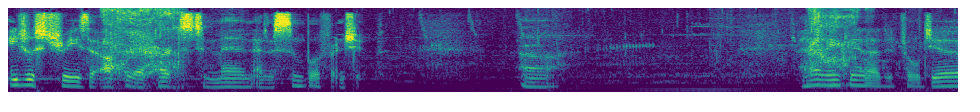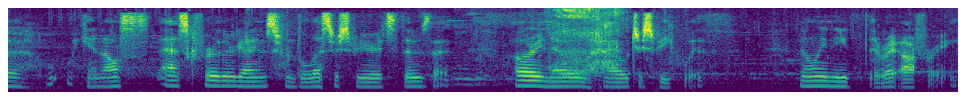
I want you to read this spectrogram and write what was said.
ageless trees that offer their hearts to men as a symbol of friendship. Uh, I have anything that I told you. We can also ask further guidance from the lesser spirits, those that already know how to speak with. We only need the right offering.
